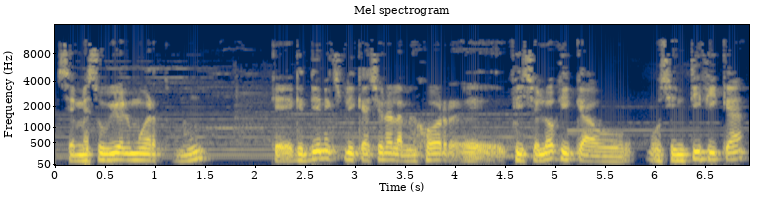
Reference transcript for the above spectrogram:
se me subió el muerto. Que, tiene explicación a lo mejor eh, fisiológica o, o científica.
